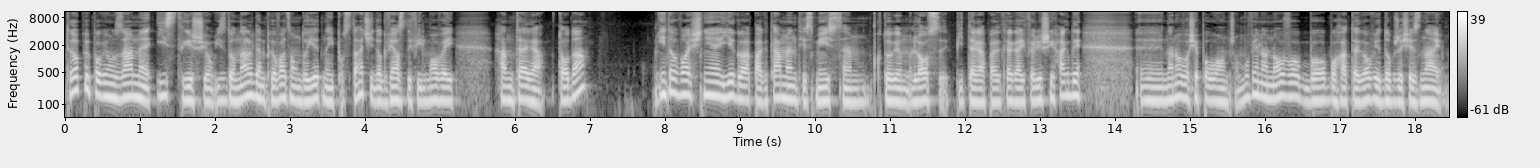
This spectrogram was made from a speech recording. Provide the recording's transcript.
Tropy powiązane i z Trishą i z Donaldem prowadzą do jednej postaci, do gwiazdy filmowej Huntera Toda, i to właśnie jego apartament jest miejscem, w którym losy Petera Parkera i Felicia Hardy na nowo się połączą. Mówię na nowo, bo bohaterowie dobrze się znają.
